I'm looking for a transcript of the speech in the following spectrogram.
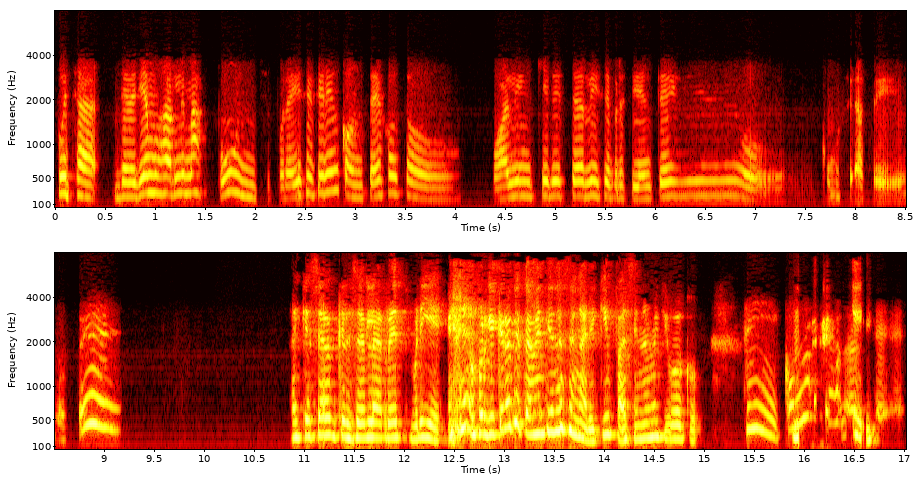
pucha, deberíamos darle más punch. Por ahí si tienen consejos o, o alguien quiere ser vicepresidente o cómo se hace, no sé. Hay que hacer crecer la red Brie, porque creo que también tienes en Arequipa, si no me equivoco. Sí, ¿cómo se Sí. eh,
